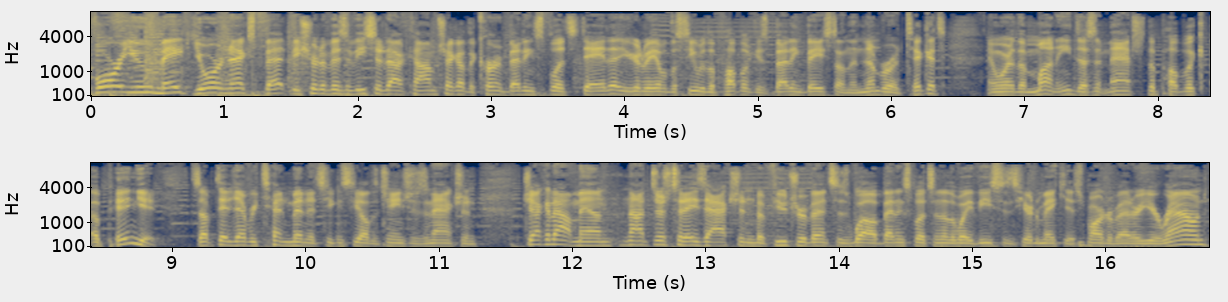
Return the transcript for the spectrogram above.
Before you make your next bet, be sure to visit vsin.com. Check out the current betting splits data. You're going to be able to see where the public is betting based on the number of tickets and where the money doesn't match the public opinion. It's updated every 10 minutes. You can see all the changes in action. Check it out, man. Not just today's action, but future events as well. Betting splits another way. VSIN is here to make you smarter, better year round.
